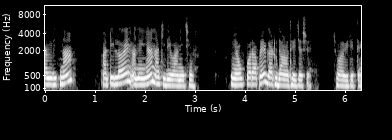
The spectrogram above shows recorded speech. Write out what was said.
આવી રીતના આટી લઈ અને અહીંયા નાખી દેવાની છે. અહીંયા ઉપર આપણે ગાંઠું થઈ જશે. જો આવી રીતે.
